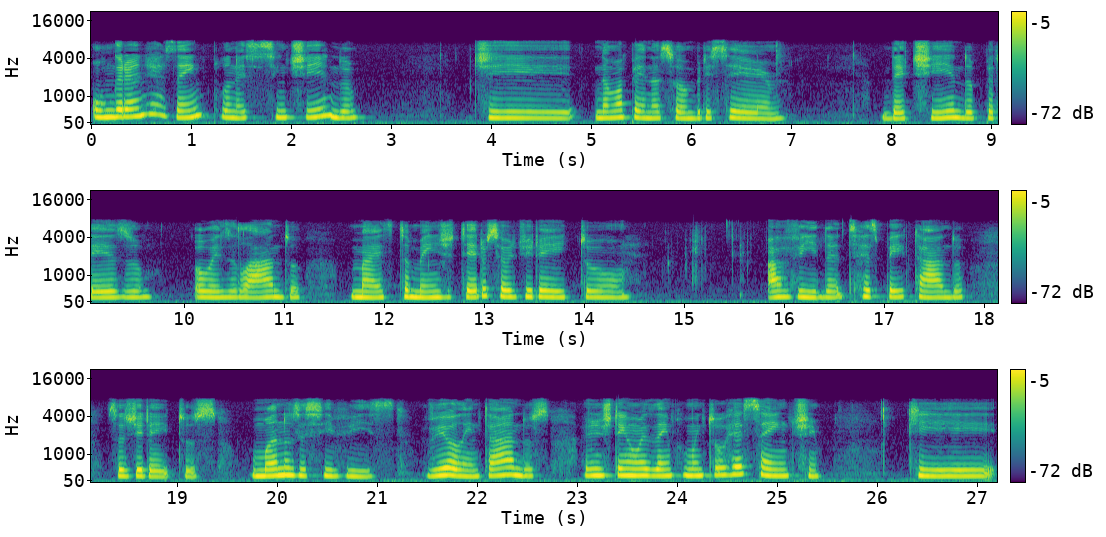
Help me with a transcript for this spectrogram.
um grande exemplo nesse sentido de não apenas sobre ser detido, preso ou exilado, mas também de ter o seu direito à vida desrespeitado, seus direitos humanos e civis violentados, a gente tem um exemplo muito recente, que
